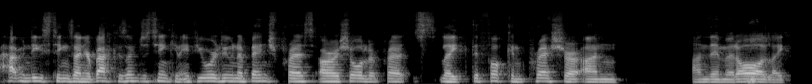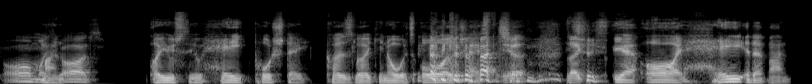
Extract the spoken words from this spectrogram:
having these things on your back because I'm just thinking if you were doing a bench press or a shoulder press, like the fucking pressure on on them at all, like oh my Man, god. I used to hate push day because like you know it's all chest. Yeah. Like Jeez. yeah, oh I hated it, man.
